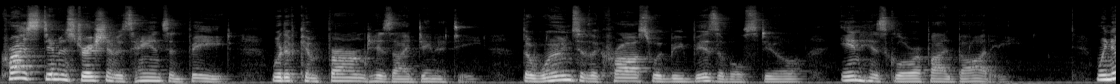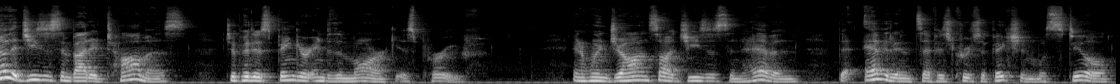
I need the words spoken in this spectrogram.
Christ's demonstration of his hands and feet would have confirmed his identity. The wounds of the cross would be visible still in his glorified body. We know that Jesus invited Thomas to put his finger into the mark is proof. And when John saw Jesus in heaven, the evidence of his crucifixion was still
